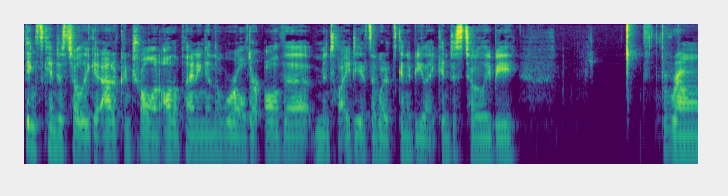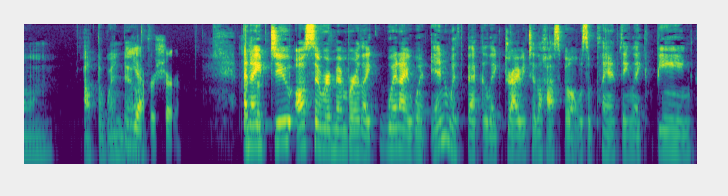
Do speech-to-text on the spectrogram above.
things can just totally get out of control and all the planning in the world or all the mental ideas of what it's going to be like can just totally be thrown out the window. Yeah, for sure. and I do also remember like when I went in with Becca, like driving to the hospital, it was a planned thing, like being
